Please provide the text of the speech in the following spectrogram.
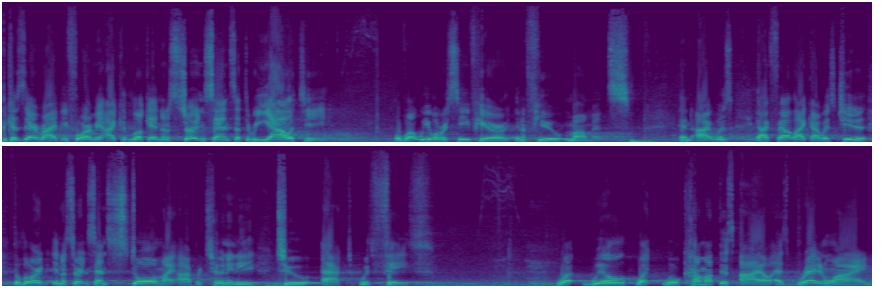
Because there, right before me, I could look at, in a certain sense, at the reality of what we will receive here in a few moments. And I was, I felt like I was cheated. The Lord, in a certain sense, stole my opportunity to act with faith what will, what will come up this aisle as bread and wine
